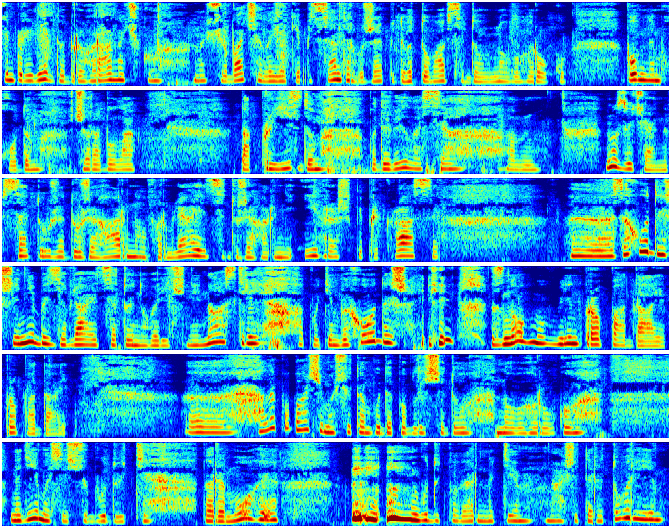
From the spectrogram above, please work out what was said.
Всім привіт, доброго раночку. Ну що, бачили, як епіцентр вже підготувався до Нового року повним ходом. Вчора була так приїздом, подивилася. Ем, Ну, звичайно, все дуже-дуже гарно оформляється, дуже гарні іграшки, прикраси. Е, Заходиш і ніби з'являється той новорічний настрій, а потім виходиш і знову він пропадає, пропадає. Е, Але побачимо, що там буде поближче до Нового року. Надіємося, що будуть перемоги, будуть повернуті наші території.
